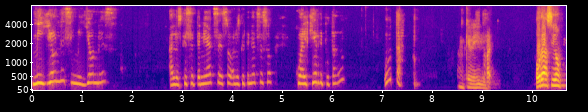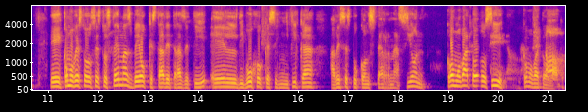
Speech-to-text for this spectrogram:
millones y millones a los que se tenía acceso, a los que tenía acceso cualquier diputado. ¡Uta! Increíble. Horacio, eh, ¿cómo ves todos estos temas? Veo que está detrás de ti el dibujo que significa a veces tu consternación. ¿Cómo va todo? Sí, ¿cómo va todo?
